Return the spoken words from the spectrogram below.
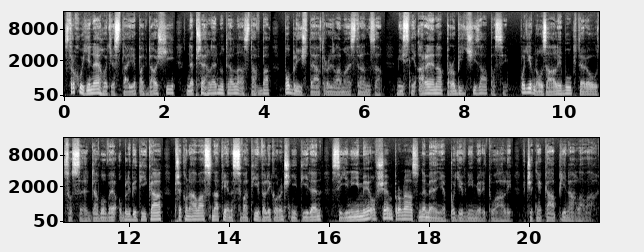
Z trochu jiného těsta je pak další nepřehlédnutelná stavba poblíž Teatro de la Maestranza, místní aréna pro bíčí zápasy podivnou zálibu, kterou, co se davové obliby týká, překonává snad jen svatý velikonoční týden s jinými, ovšem pro nás neméně podivnými rituály, včetně kápí na hlavách.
